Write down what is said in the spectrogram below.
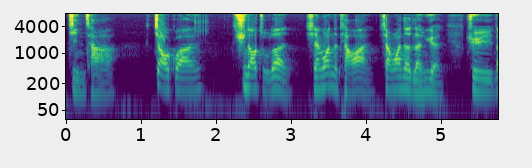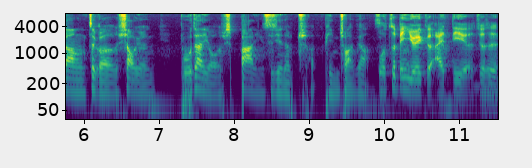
警察、教官、训导主任相关的条案、相关的人员，去让这个校园不再有霸凌事件的传频传这样子。我这边有一个 idea，就是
